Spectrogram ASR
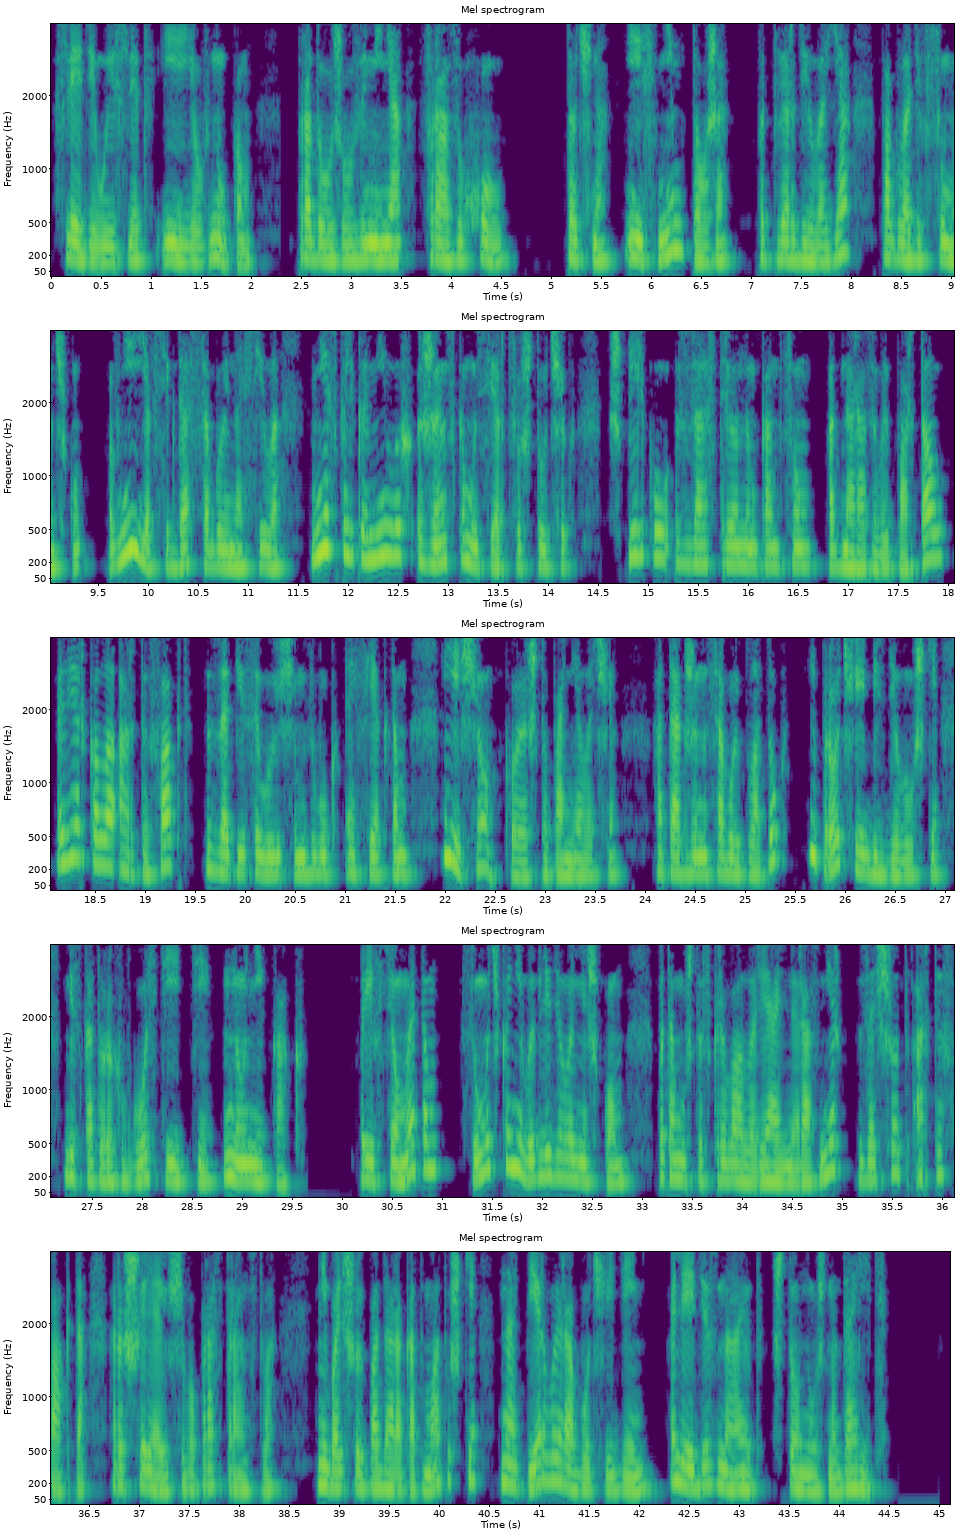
С леди Уислет и ее внуком, продолжил за меня фразу Холл. Точно, и с ним тоже, подтвердила я, погладив сумочку. В ней я всегда с собой носила несколько милых женскому сердцу штучек, шпильку с заостренным концом, одноразовый портал, зеркало-артефакт с записывающим звук эффектом, еще кое-что по мелочи, а также носовой платок и прочие безделушки, без которых в гости идти ну никак. При всем этом сумочка не выглядела мешком, потому что скрывала реальный размер за счет артефакта, расширяющего пространство – Небольшой подарок от матушки на первый рабочий день. Леди знают, что нужно дарить.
